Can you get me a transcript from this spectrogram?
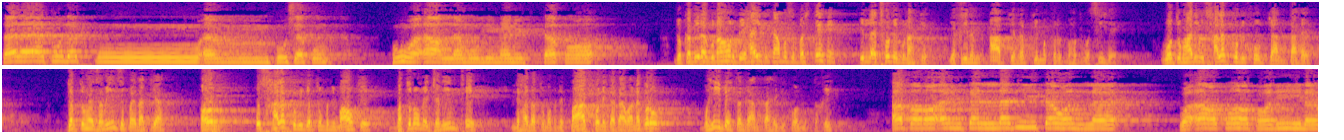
فلا تزكوا أنفسكم، هو أعلم بمن اتقى. جو کبیرہ گناہوں اور بےحائی کے کاموں سے بچتے ہیں اللہ چھوٹے گناہ کے، یقیناً آپ کے رب کی مغفرت بہت وسیع ہے۔ وہ تمہاری اس حالت کو بھی خوب جانتا ہے، جب تمہیں زمین سے پیدا کیا، اور اس حالت کو بھی جب تم اپنی ماؤں کے بطنوں میں جنین تھے، لہذا تم اپنے پاک ہونے کا دعویٰ نہ کرو۔ وہی بہتر جانتا ہے کہ کون متقی ہے۔ أفرأيت الذي تولى وأعطى قليلا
